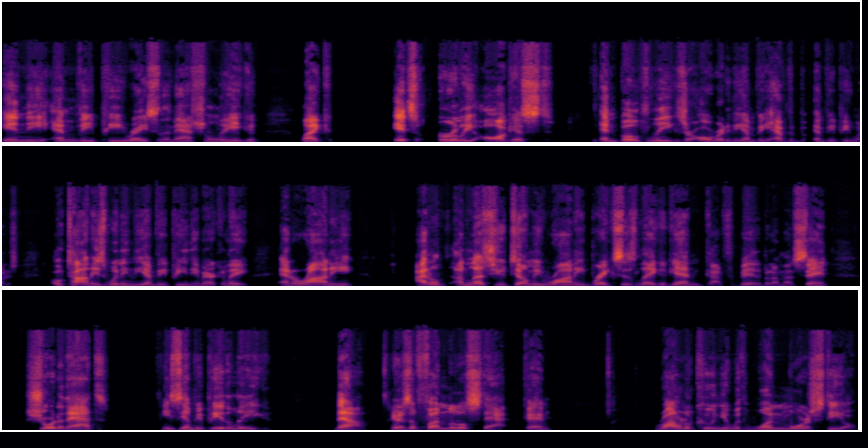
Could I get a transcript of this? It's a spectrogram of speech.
in the MVP race in the National League. Like it's early August, and both leagues are already the MVP have the MVP winners. Ohtani's winning the MVP in the American League, and Ronnie. I don't unless you tell me Ronnie breaks his leg again, God forbid, but I'm not saying. Short of that, he's the MVP of the league. Now, here's a fun little stat. Okay. Ronald Acuna with one more steal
